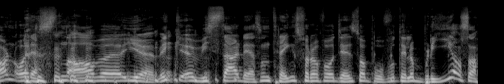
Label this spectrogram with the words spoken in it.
Hunndalen og resten av eh, Gjøvik, eh, hvis det er det som trengs for å få James Wapofo til å bli. Altså,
